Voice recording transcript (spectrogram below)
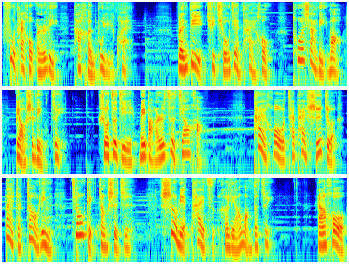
傅太后耳里，她很不愉快。文帝去求见太后，脱下礼帽，表示领罪，说自己没把儿子教好。太后才派使者带着诏令交给张世之，赦免太子和梁王的罪，然后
